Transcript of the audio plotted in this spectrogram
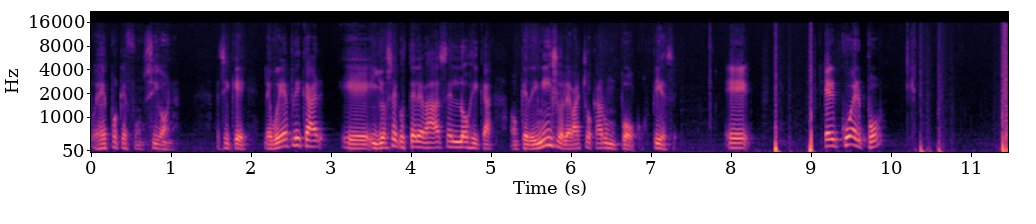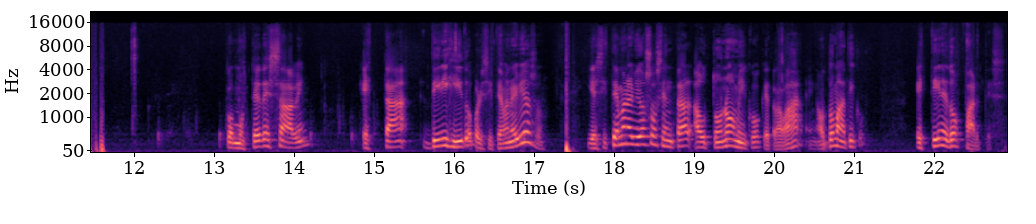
pues es porque funciona. Así que les voy a explicar, eh, y yo sé que usted le va a hacer lógica, aunque de inicio le va a chocar un poco. Fíjense, eh, el cuerpo, como ustedes saben, está dirigido por el sistema nervioso. Y el sistema nervioso central autonómico, que trabaja en automático, tiene dos partes.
